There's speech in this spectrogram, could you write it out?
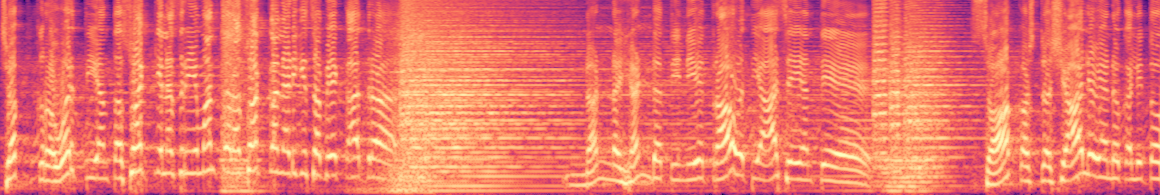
ಚಕ್ರವರ್ತಿ ಅಂತ ಸ್ವಕ್ಕಿನ ಶ್ರೀಮಂತರ ಸೊಕ್ಕ ನಡಗಿಸಬೇಕಾದ್ರ ನನ್ನ ಹೆಂಡತಿ ನೇತ್ರಾವತಿ ಆಸೆಯಂತೆ ಸಾಕಷ್ಟು ಶಾಲೆಯನ್ನು ಕಲಿತು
